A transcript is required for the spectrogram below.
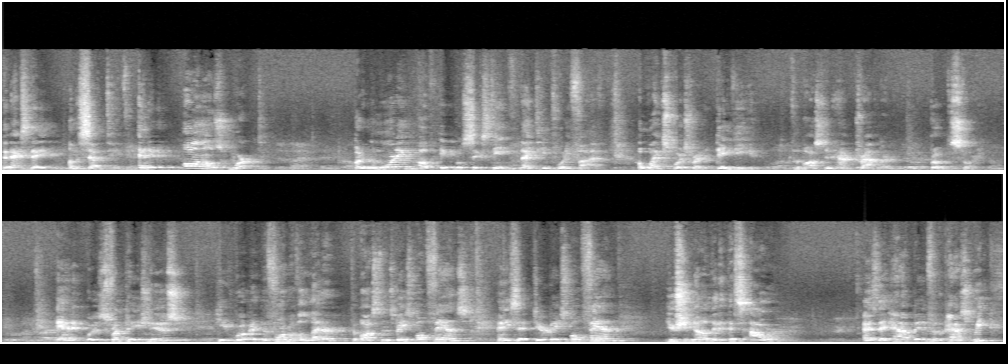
the next day on the 17th. And it almost worked. But in the morning of April 16, 1945, a white sports writer, Dave Egan, of the Boston Traveler, broke the story. And it was front page news. He wrote it in the form of a letter to Boston's baseball fans. And he said, Dear baseball fan, you should know that at this hour, as they have been for the past week,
